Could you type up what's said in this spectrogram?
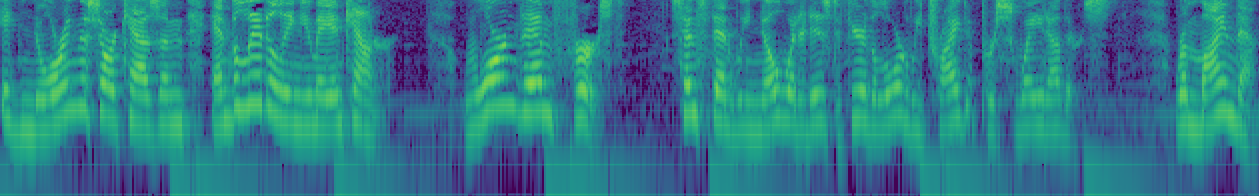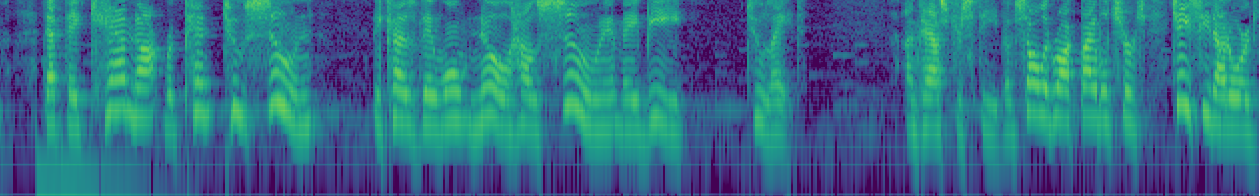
ignoring the sarcasm and belittling you may encounter. Warn them first. Since then we know what it is to fear the Lord, we try to persuade others. Remind them that they cannot repent too soon because they won't know how soon it may be too late. I'm Pastor Steve of Solid Rock Bible Church, jc.org.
